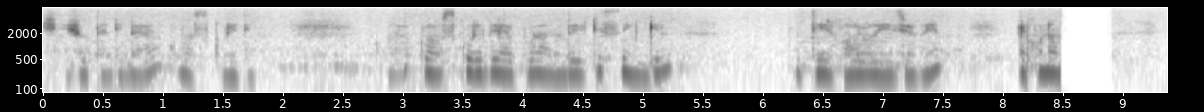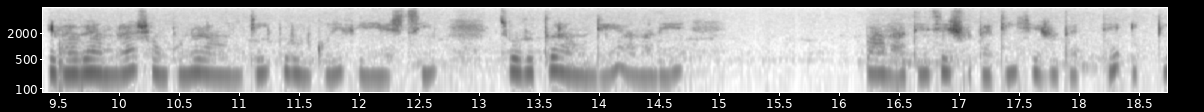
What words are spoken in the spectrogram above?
সেই সুতাটি দ্বারা ক্রস করে দেব। ক্রস করে দেওয়ার পর আমাদের একটি সিঙ্গেল পুঁতির ঘর হয়ে যাবে। এখন এভাবে আমরা সম্পূর্ণ রাউন্ডটি পূরণ করে ফিরে আসছি। চতুর্থ রাউন্ডে আমাদের বাম হাতে যে সুতাটি, সেই সুতাতে একটি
